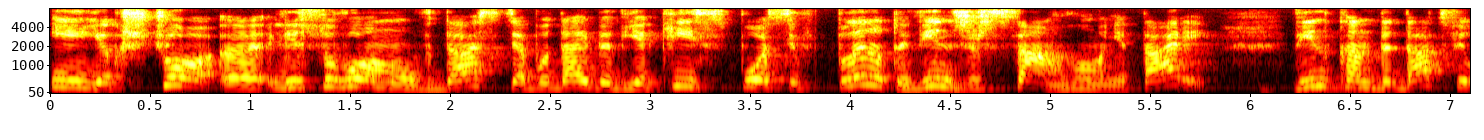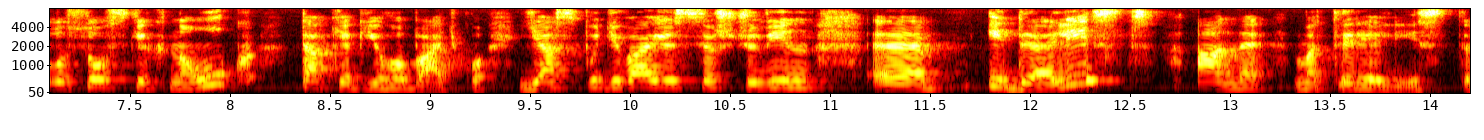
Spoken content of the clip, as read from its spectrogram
І якщо е, лісовому вдасться бодай би в якийсь спосіб вплинути, він же ж сам гуманітарій, він кандидат філософських наук, так як його батько. Я сподіваюся, що він е, ідеаліст, а не матеріаліст,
